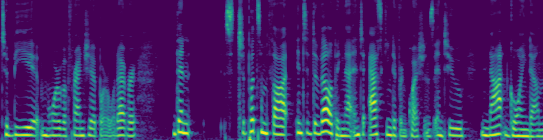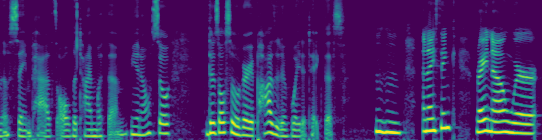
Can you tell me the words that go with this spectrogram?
to be more of a friendship or whatever then to put some thought into developing that, into asking different questions, into not going down those same paths all the time with them, you know? So there's also a very positive way to take this. Mm-hmm. And I think right now we're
